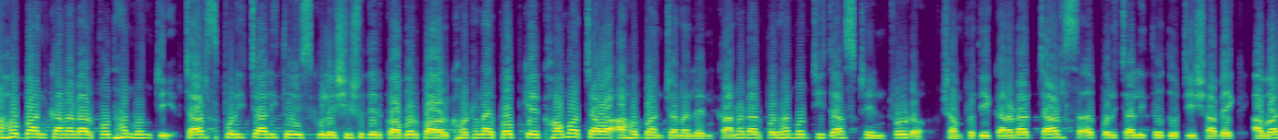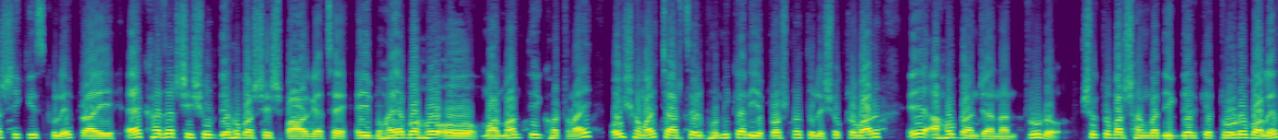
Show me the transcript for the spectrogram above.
আহ্বান কানাডার প্রধানমন্ত্রীর চার্চ পরিচালিত স্কুলে শিশুদের কবর পাওয়ার ঘটনায় পোপকে ক্ষমা চাওয়া আহ্বান জানালেন কানাডার প্রধানমন্ত্রী জাস্টিন ট্রুডো। সম্প্রতি কানাডার চার্চ পরিচালিত দুটি সাবেক আবাসিক স্কুলে প্রায় এক হাজার শিশুর দেহবশেষ পাওয়া গেছে। এই ভয়াবহ ও মর্মান্তিক ঘটনায় ওই সময় চার্চের ভূমিকা নিয়ে প্রশ্ন তুলে শুক্রবার এ আহ্বান জানান ট্রুডো। শুক্রবার সাংবাদিকদেরকে ট্রুডো বলেন,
